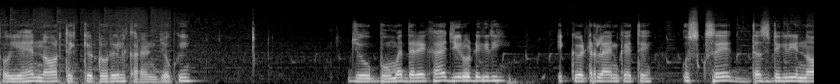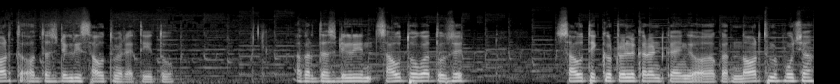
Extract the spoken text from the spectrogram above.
तो यह है नॉर्थ इक्वेटोरियल करंट जो कि जो भूमध्य रेखा है ज़ीरो डिग्री इक्वेटर लाइन कहते उससे 10 डिग्री नॉर्थ और 10 डिग्री साउथ में रहती है। तो अगर 10 डिग्री साउथ होगा तो उसे साउथ इक्वेटोरियल करंट कहेंगे, और अगर नॉर्थ में पूछा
